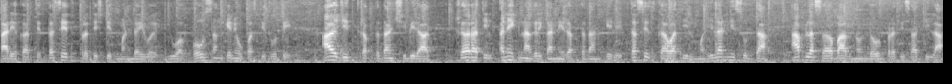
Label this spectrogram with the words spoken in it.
कार्यकर्ते तसेच प्रतिष्ठित मंडळी व युवक बहुसंख्येने उपस्थित होते. आयोजित रक्तदान शिबिरात शहरातील अनेक नागरिकांनी रक्तदान केले. तसेच गावातील महिलांनी सुद्धा आपला सहभाग नोंदवून प्रतिसाद दिला.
